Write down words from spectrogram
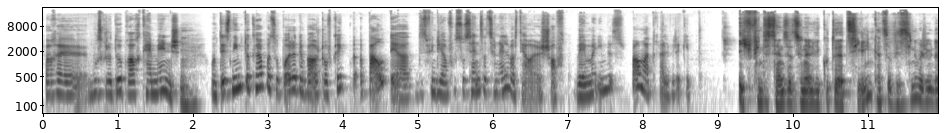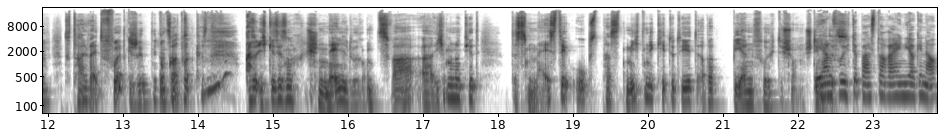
schwache Muskulatur braucht kein Mensch. Und das nimmt der Körper, sobald er den Baustoff kriegt, baut er. Das finde ich einfach so sensationell, was der alles schafft, wenn man ihm das Baumaterial wieder gibt. Ich finde es sensationell, wie gut du erzählen kannst. Aber wir sind aber schon wieder total weit fortgeschritten in unserem Gott. Podcast. Also ich gehe es jetzt noch schnell durch. Und zwar, äh, ich habe mir notiert, das meiste Obst passt nicht in die Keto-Diät, aber Beerenfrüchte schon. Stimmt Beerenfrüchte passt da rein, ja genau.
